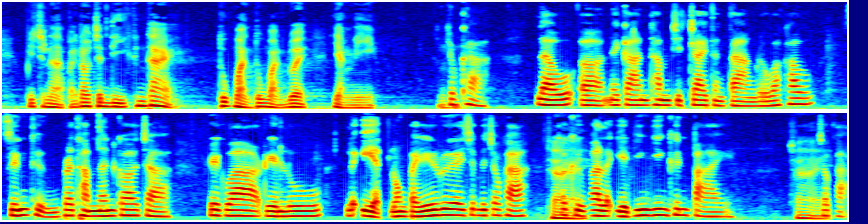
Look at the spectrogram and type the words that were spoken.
ๆ พิจารณาไปเราจะดีขึ้นได้ทุกวันทุกวันด้วยอย่างนี้จบค่ะ แล้วในการทำจิตใจต่างๆ หรือว่าเข้าซึ้งถึงพระธรรมนั้นก็จะเรียกว่าเรียนรู้ละเอียดลงไปเรื่อยๆ ใช่ไหมเจ้าคะก็คือว่าละเอียดยิ่งยิ่งขึ้นไป ใช่เจ้าค่ะ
